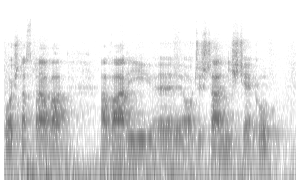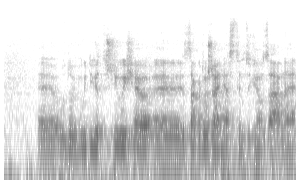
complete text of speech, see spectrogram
głośna sprawa awarii e, oczyszczalni ścieków. E, Uwidoczniły się e, zagrożenia z tym związane. E,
